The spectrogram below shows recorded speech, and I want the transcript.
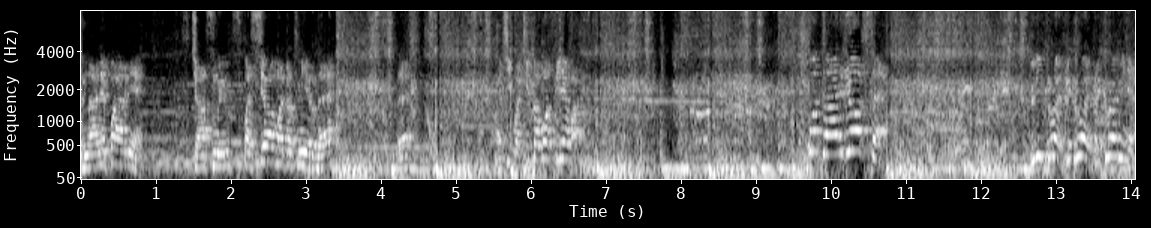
Погнали, парни? Сейчас мы спасем этот мир, да? Да? Мочи, мочи того слева! Что ты орешь-то? Прикрой, прикрой, прикрой меня!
